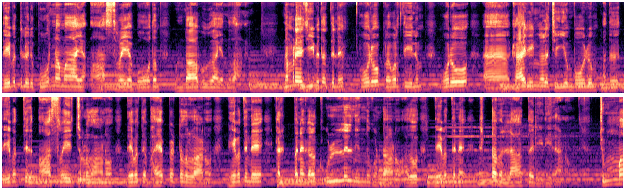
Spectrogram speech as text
ദൈവത്തിൽ ഒരു പൂർണമായ ആശ്രയബോധം ഉണ്ടാവുക എന്നതാണ്. നമ്മുടെ ജീവിതത്തിൽ ഓരോ പ്രവൃത്തിയിലും ഓരോ കാര്യങ്ങൾ ചെയ്യുമ്പോഴും അത് ദൈവത്തിൽ ആശ്രയിച്ചുള്ളതാണോ? ദൈവത്തെ ഭയപ്പെട്ടതുള്ളതാണോ? ദൈവത്തിന്റെ കൽപ്പനകൾക്ക് ഉള്ളിൽ നിന്നുകൊണ്ടാണോ? അതോ ദൈവത്തിന് ഇഷ്ടമല്ലാത്ത രീതിയിലാണോ? ചുമ്മാ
